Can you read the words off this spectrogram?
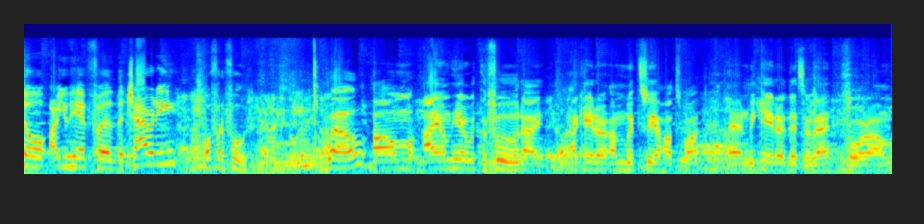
So, are you here for the charity or for the food? Well, um, I am here with the food. I, I cater. I'm with Suya Hotspot, and we cater this event for um,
